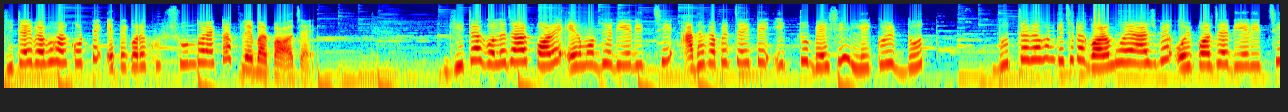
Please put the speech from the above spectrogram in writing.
ঘিটাই ব্যবহার করতে, এতে করে খুব সুন্দর একটা ফ্লেভার পাওয়া যায়। ঘিটা গলে যাওয়ার পরে এর মধ্যে দিয়ে দিচ্ছি আধা কাপের চাইতে একটু বেশি লিকুইড দুধ। দুধটা যখন কিছুটা গরম হয়ে আসবে, ওই পর্যায়ে দিয়ে দিচ্ছি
